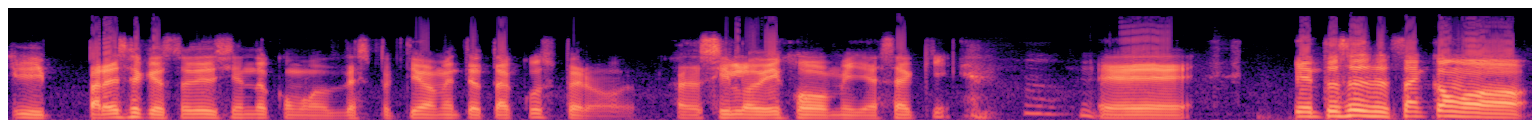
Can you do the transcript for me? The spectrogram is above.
Y parece que estoy diciendo como despectivamente otakus, pero así lo dijo Miyazaki. Eh, y entonces están como,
